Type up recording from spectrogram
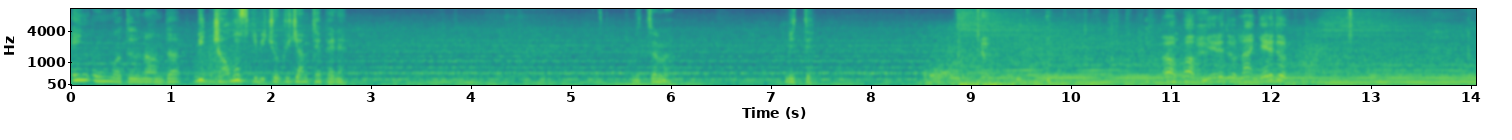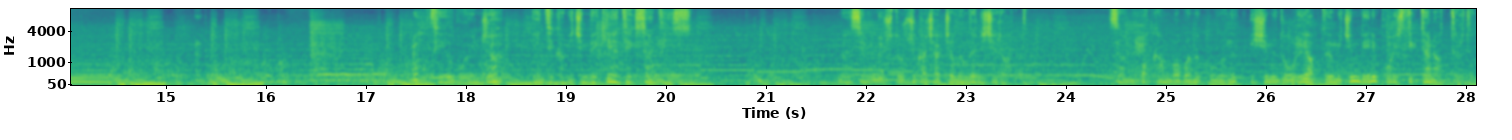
En ummadığın anda bir kabus gibi çökeceğim tepene. Bitti mi? Bitti. Hop hop geri dur lan geri dur. Altı yıl boyunca intikam için bekleyen tek sen değilsin. Ben seni uyuşturucu kaçakçılığından içeri attım. Sen bakan babanı kullanıp işimi doğru yaptığım için beni polislikten attırdın.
